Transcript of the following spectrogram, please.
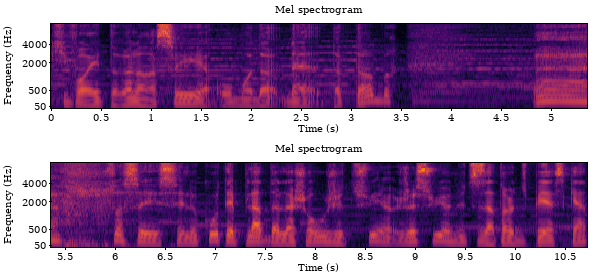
qui va être relancé au mois d'octobre. Euh, ça, c'est le côté plate de la chose. Je suis, un, je suis un utilisateur du PS4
